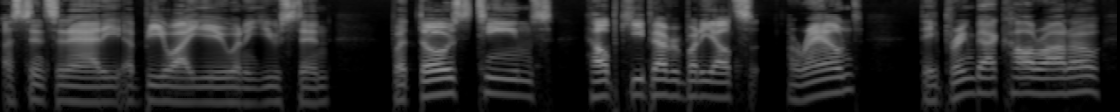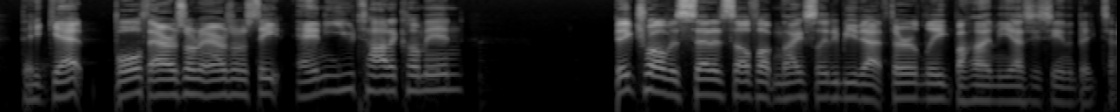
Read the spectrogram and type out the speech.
a Cincinnati, a BYU, and a Houston, but those teams help keep everybody else around. They bring back Colorado. They get both Arizona, Arizona State, and Utah to come in. Big 12 has set itself up nicely to be that third league behind the SEC and the Big 10.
